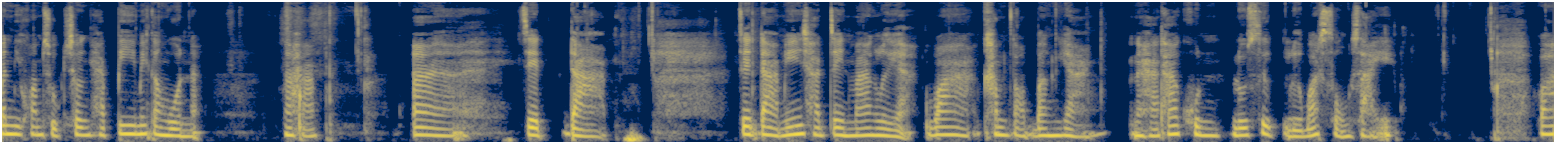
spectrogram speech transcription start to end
มันมีความสุขเชิงแฮปปี้ไม่กังวลอะนะคะ อ่าเจ็ดดาบ เจ็ดดาบนี่ชัดเจนมากเลยอะว่าคำตอบบางอย่างนะคะถ้าคุณรู้สึกหรือว่าสงสัย ว่า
